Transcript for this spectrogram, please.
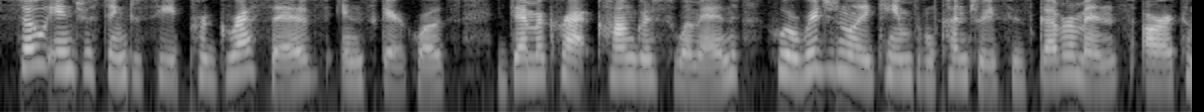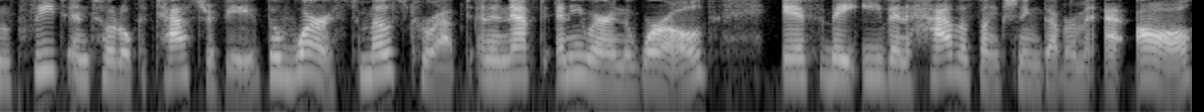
so interesting to see progressive, in scare quotes, Democrat congresswomen who originally came from countries whose governments are a complete and total catastrophe, the worst, most corrupt, and inept anywhere in the world, if they even have a functioning government at all,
